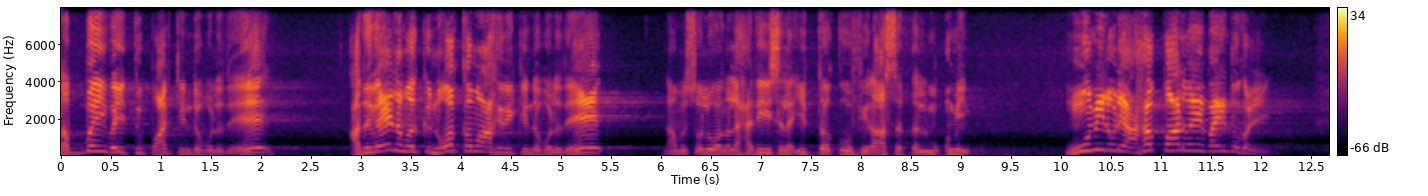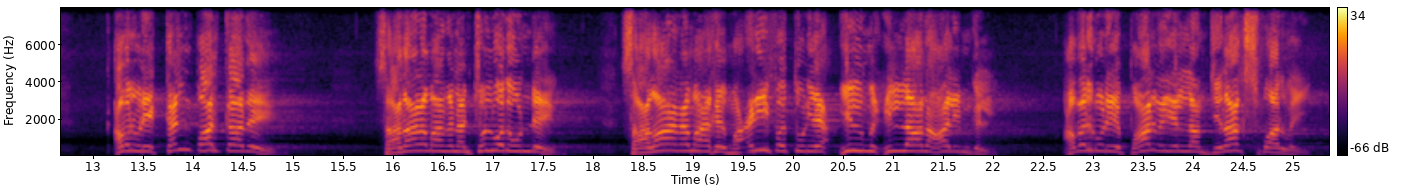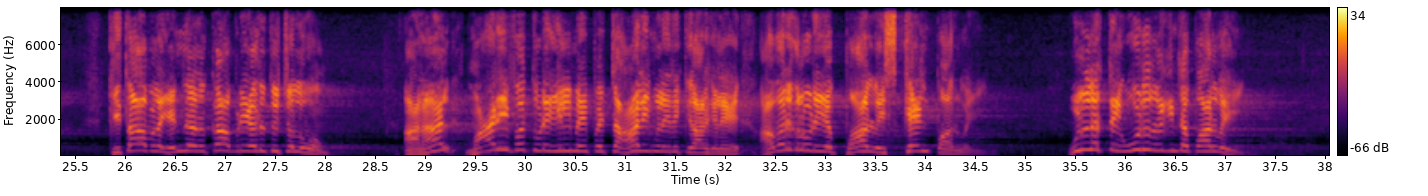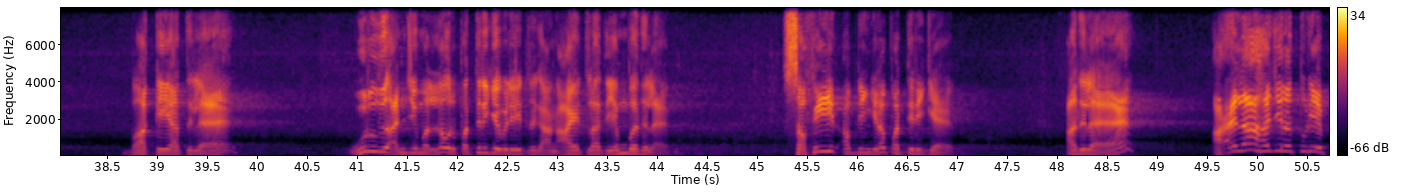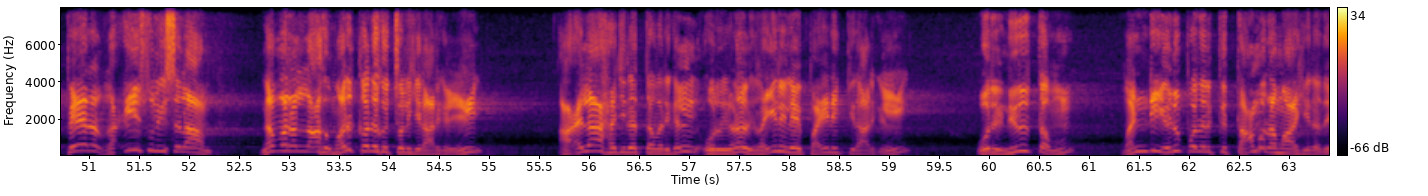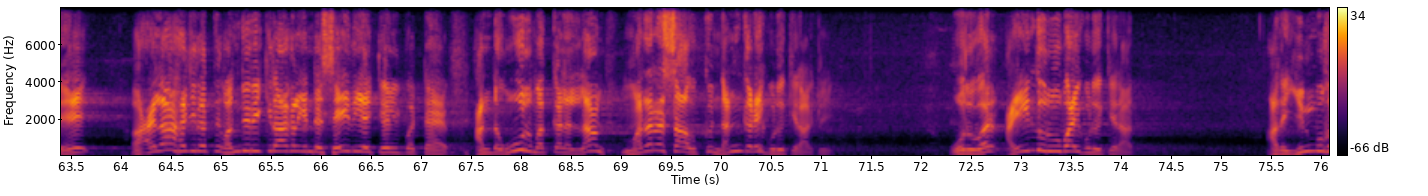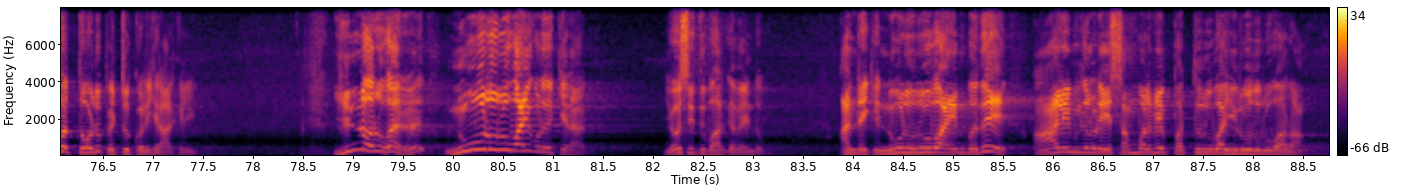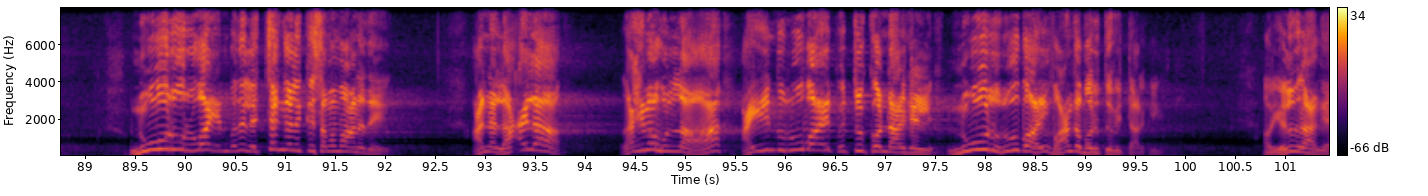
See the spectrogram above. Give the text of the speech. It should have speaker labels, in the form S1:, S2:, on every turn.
S1: ரப்பை வைத்து பார்க்கின்ற பொழுது அதுவே நமக்கு நோக்கமாக இருக்கின்ற பொழுது நாம் சொல்லுவாங்கள்ல ஹதீஸில் இத்தகு ஃபிராசத்தல் மூமின் மூமினுடைய அகப்பார்வையை பயந்து கொள். அவருடைய கண் பார்க்காது. சாதாரணமாக நான் சொல்வது உண்டு. சாதாரணமாக மரீஃபத்துடைய இல்மு இல்லாத ஆலிம்கள் அவர்களுடைய பார்வையெல்லாம் ஜிராக்ஸ் பார்வை. கிதாபில் என்ன இருக்கோ அப்படியே எடுத்து சொல்லுவோம். ஆனால் மாரிஃபத்துடைய இல்மை பெற்ற ஆலிம்கள் இருக்கிறார்களே அவர்களுடைய பார்வை ஸ்கேன் பார்வை. உள்ளத்தை ஊடுருவுகின்ற பார்வை. வாக்கியாத்தில் உருது அஞ்சுமல்ல ஒரு பத்திரிக்கை வெளியிட்டிருக்காங்க ஆயிரத்தி தொள்ளாயிரத்தி எண்பதில். சஃபீர் அப்படிங்கிற பத்திரிக்கை. அதில் அலா ஹஜரத்துடைய பேரர் ரயீசுல் இஸ்லாம் நவர் அல்லாஹு மறுக்கதகு சொல்கிறார்கள் அலா ஹஜரத் அவர்கள் ஒரு இட ரயிலிலே பயணிக்கிறார்கள். ஒரு நிறுத்தம் வண்டி எடுப்பதற்கு தாமதமாகிறது. அலா ஹஜரத் வந்திருக்கிறார்கள் என்ற செய்தியை கேள்விப்பட்ட அந்த ஊர் மக்கள் எல்லாம் மதரசாவுக்கு நன்கடை கொடுக்கிறார்கள். ஒருவர் ஐந்து ரூபாய் கொடுக்கிறார். அதை இன்முகத்தோடு பெற்றுக்கொள்கிறார்கள். இன்னொருவர் நூறு ரூபாய் கொடுக்கிறார். யோசித்து பார்க்க வேண்டும். அன்றைக்கு நூறு ரூபாய் என்பது ஆலிம்களுடைய சம்பளமே பத்து ரூபாய் இருபது ரூபாய் தான். நூறு ரூபாய் என்பது லட்சங்களுக்கு சமமானது. அண்ணா லாயலா ரஹிமகுல்லா ஐந்து ரூபாயை பெற்றுக்கொண்டார்கள் நூறு ரூபாய் வாங்க மறுத்து விட்டார்கள். அவர் எழுதுறாங்க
